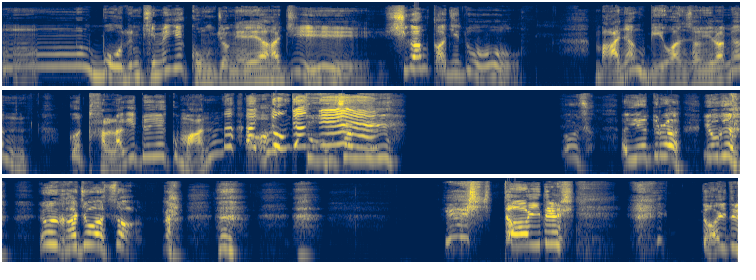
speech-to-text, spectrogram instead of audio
음, 모든 팀에게 공정해야 하지. 시간까지도. 만약 미완성이라면 그 탈락이 되겠구만. 아, 어, 동장님. 동장님. 어, 저, 얘들아, 여기, 여기 가져왔어. 이씨, 너희들, 너희들,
